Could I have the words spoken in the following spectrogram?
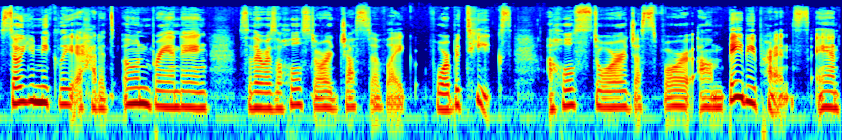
so uniquely. It had its own branding. So there was a whole store just of like for boutiques, a whole store just for um, baby prints. And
